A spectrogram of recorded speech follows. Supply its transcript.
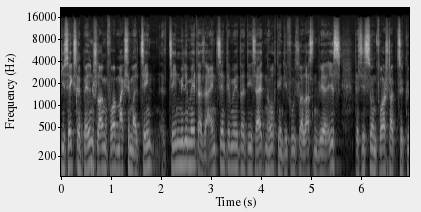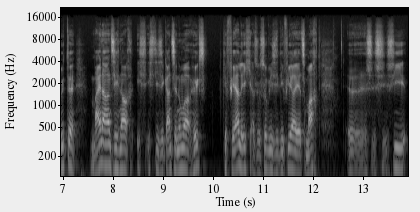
Die sechs Rebellen schlagen vor, maximal 10, 10 mm, also 1 cm die Seiten hoch, den Diffus verlassen, wie er ist. Das ist so ein Vorschlag zur Güte. Meiner Ansicht nach ist, ist diese ganze Nummer höchst gefährlich, also so wie sie die FIA jetzt macht. Äh, sie, sie,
